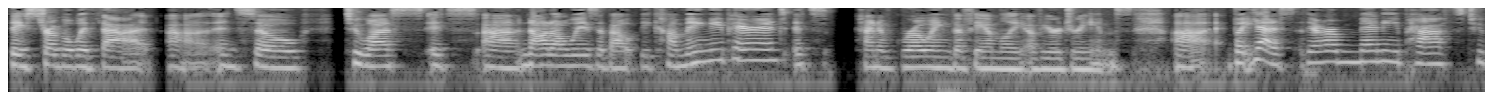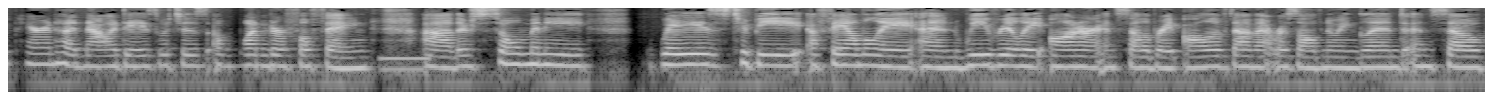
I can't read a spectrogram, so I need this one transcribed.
they struggle with that. Uh, and so to us, it's uh, not always about becoming a parent, it's kind of growing the family of your dreams. Uh, but yes, there are many paths to parenthood nowadays, which is a wonderful thing. Mm-hmm. Uh, there's so many ways to be a family, and we really honor and celebrate all of them at Resolve New England. And so,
